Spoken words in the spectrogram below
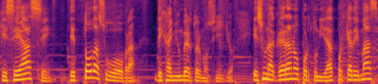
que se hace de toda su obra de Jaime Humberto Hermosillo. Es una gran oportunidad porque además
